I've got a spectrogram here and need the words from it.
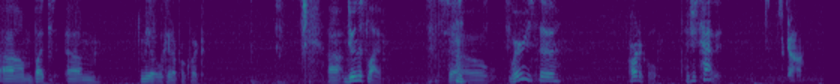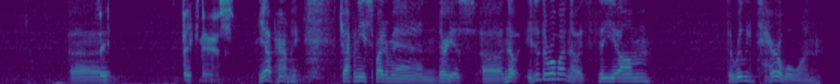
Um, but um, let me look it up real quick. Uh, I'm doing this live. So where is the article? I just had it. It's gone. Uh, Fake. Fake news. Yeah, apparently. Japanese Spider-Man. There he is. Uh, no, is it the robot? No, it's the um, the really terrible one.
